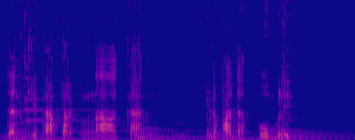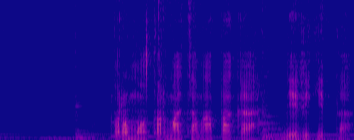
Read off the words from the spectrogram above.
dan kita perkenalkan kepada publik? Promotor macam apakah diri kita?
